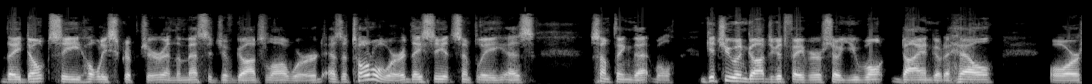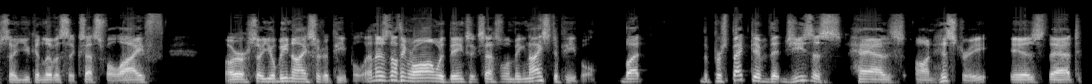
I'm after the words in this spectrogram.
they don't see Holy Scripture and the message of God's law word as a total word. They see it simply as something that will get you in God's good favor so you won't die and go to hell, or so you can live a successful life, or so you'll be nicer to people. And there's nothing wrong with being successful and being nice to people. But the perspective that Jesus has on history is that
